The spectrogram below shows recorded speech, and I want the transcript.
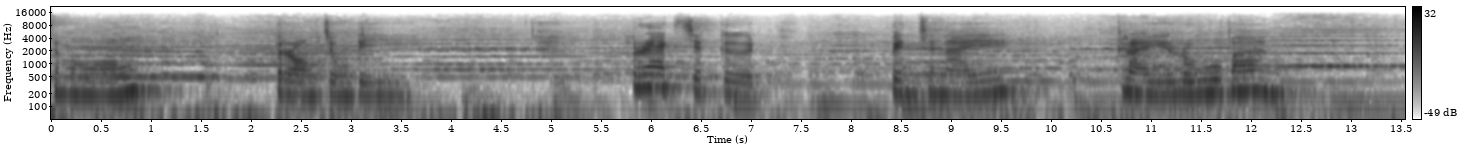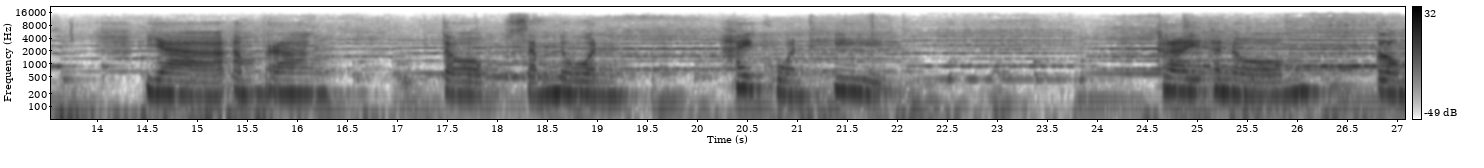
สมอง ตรองจงดี แรกจะเกิด เป็นชไหนใครรู้บ้าง อย่าอำพราง ตอบสำนวน ให้ควรที่ ใครถนอม กล่อม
